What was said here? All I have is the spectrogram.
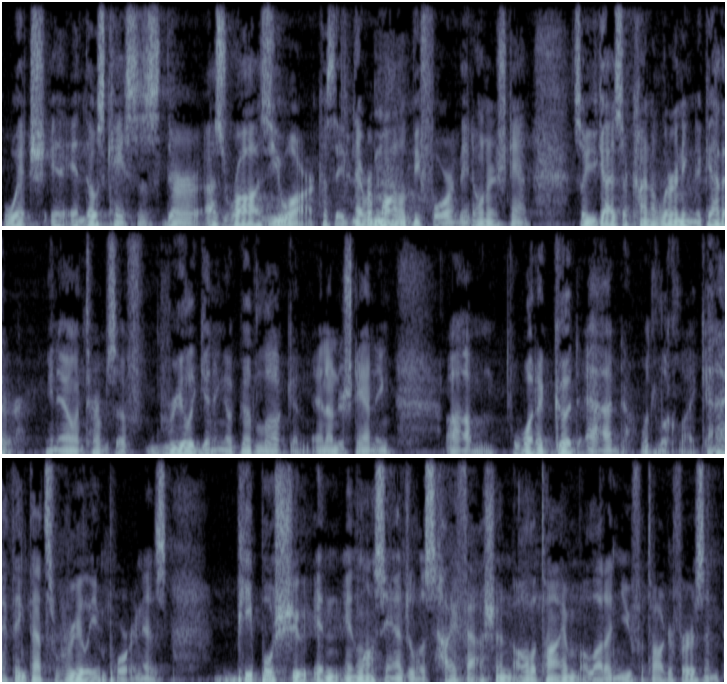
which in, in those cases, they're as raw as you are because they've never modeled before. They don't understand. So you guys are kind of learning together, you know, in terms of really getting a good look and, and understanding um, what a good ad would look like. And I think that's really important is people shoot in, in Los Angeles high fashion all the time, a lot of new photographers. And,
